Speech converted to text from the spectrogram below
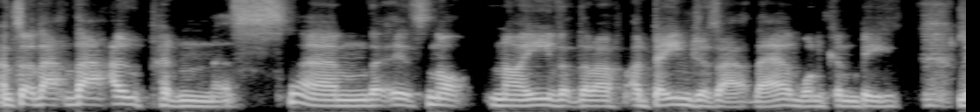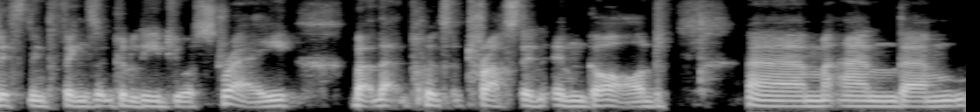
and so that that openness um, that is not naive that there are, are, dangers out there. One can be listening to things that could lead you astray, but that puts trust in in God um, and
